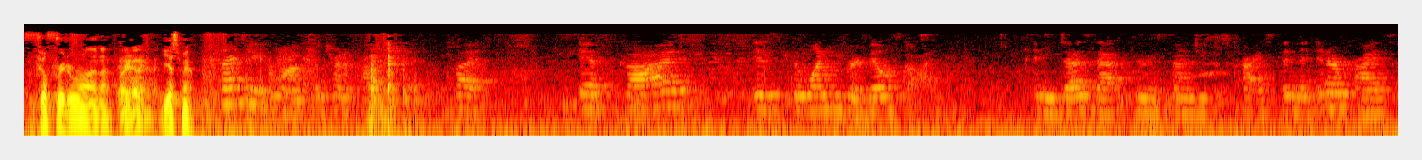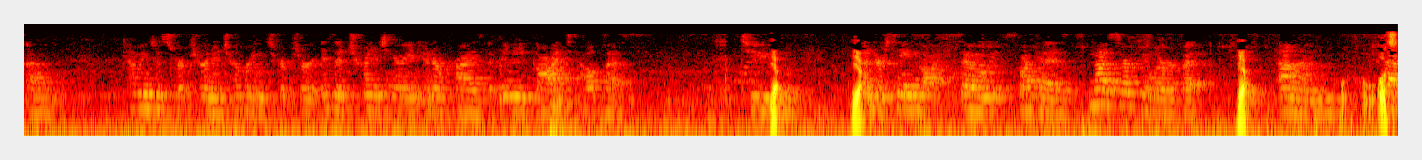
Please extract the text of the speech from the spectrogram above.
feel free to run. I, I got. Yes, ma'am. Correct me if I'm wrong, 'cause I'm trying to process it. But if God is the one who reveals God, and He does that through His Son Jesus Christ, then the enterprise of coming to Scripture and interpreting Scripture is a Trinitarian enterprise that we need God to help us to Yeah. Yeah. understand God. So it's like a not circular, but Yeah. um, Well, it's,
